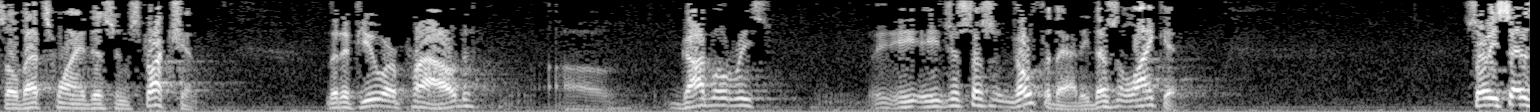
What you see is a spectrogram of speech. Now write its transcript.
So that's why this instruction that if you are proud, uh, God will. Re- he, just doesn't go for that. He doesn't like it. So he says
